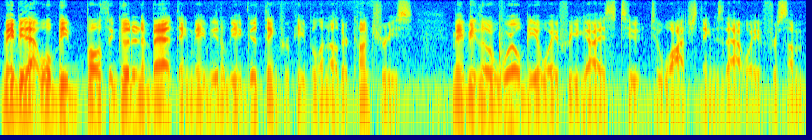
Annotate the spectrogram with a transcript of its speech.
Maybe that will be both a good and a bad thing. Maybe it'll be a good thing for people in other countries. Maybe there will be a way for you guys to to watch things that way for some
